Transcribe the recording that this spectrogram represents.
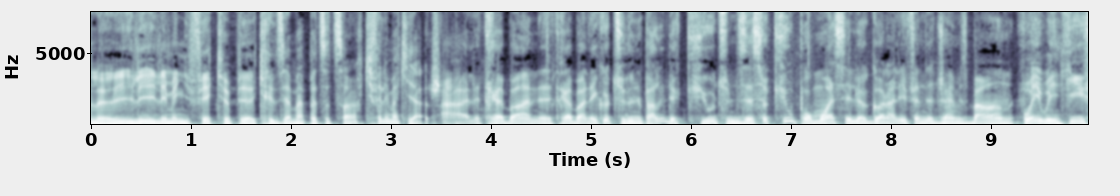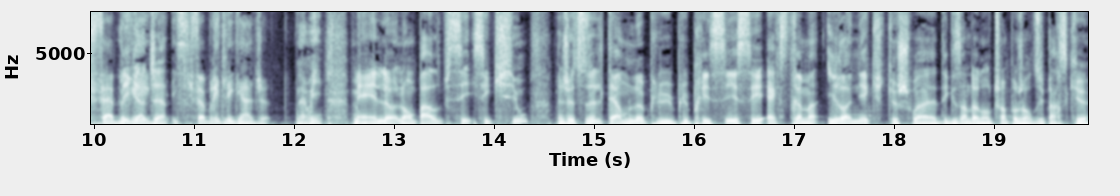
le- il, est, il est magnifique. Puis euh, crédit à ma petite sœur qui fait les maquillages. Ah, elle est très bonne, elle est très bonne. Écoute, tu veux nous parler de Q? Tu me disais ça. Q, pour moi, c'est le gars dans les films de James Bond Oui, oui. qui fabrique, Les gadgets. qui fabrique les gadgets. Ben oui, mais là, là on parle, c'est Q, mais utiliser le terme là, plus plus précis. et C'est extrêmement ironique que je sois déguisant Donald Trump aujourd'hui parce que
